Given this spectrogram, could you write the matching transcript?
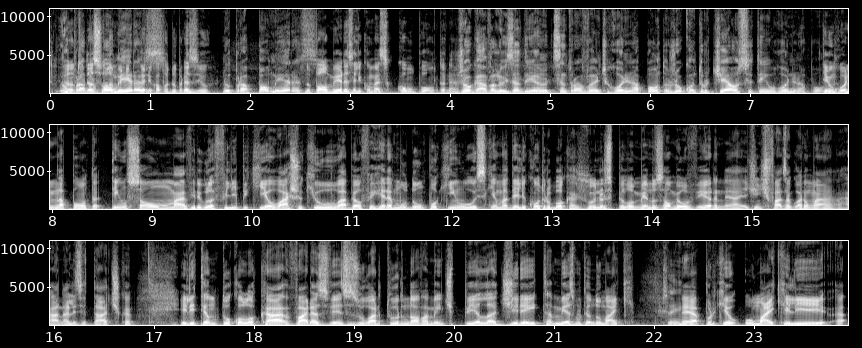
Tanto próprio da Sul-Americana Palmeiras. e Copa do Brasil. No próprio Palmeiras. No Palmeiras ele começa como ponta, né? Jogava Luiz Adriano de centroavante, Rony na ponta. O jogo contra o Chelsea tem o Rony na ponta. Tem o Rony na ponta. Tem só uma vírgula, Felipe, que eu acho que o Abel Ferreira mudou um pouquinho o esquema dele contra o Boca Juniors, pelo menos ao meu ver, né? A gente faz agora uma análise tática. Ele tentou colocar várias vezes o Arthur novamente pela direita, mesmo tendo o Mike. Sim. Né? Porque o Mike ele ah,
